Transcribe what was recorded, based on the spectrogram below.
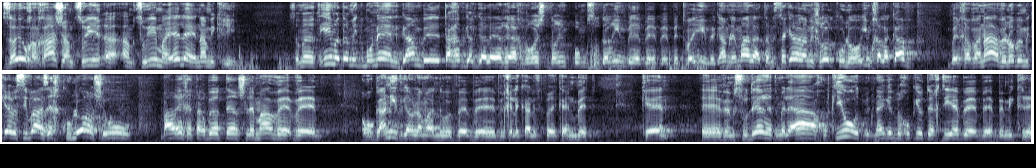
זוהי הוכחה שהמצויים האלה אינם מקריים. זאת אומרת, אם אתה מתבונן גם תחת גלגל הירח ורואה שדברים פה מסודרים בתוואים וגם למעלה, אתה מסתכל על המכלול כולו, עם חלקיו בכוונה ולא במקרה וסיבה, אז איך כולו, שהוא מערכת הרבה יותר שלמה ואורגנית גם למדנו בחלק א' פרק ע"ב, כן, אה, ומסודרת, מלאה חוקיות, מתנהגת בחוקיות, איך תהיה במקרה.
